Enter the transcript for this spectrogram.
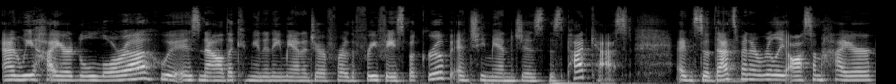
And we hired Laura, who is now the community manager for the free Facebook group, and she manages this podcast. And so that's been a really awesome hire.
